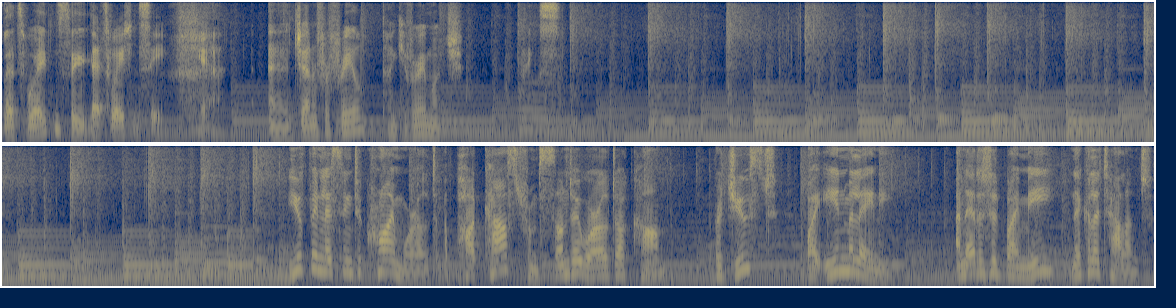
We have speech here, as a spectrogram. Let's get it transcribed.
Let's wait and see. let's wait and see. Yeah. Uh, Jennifer Friel, thank you very much. Thanks. You've been listening to Crime World, a podcast from SundayWorld.com, produced by Ian Mullaney and edited by me, Nicola Tallant.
